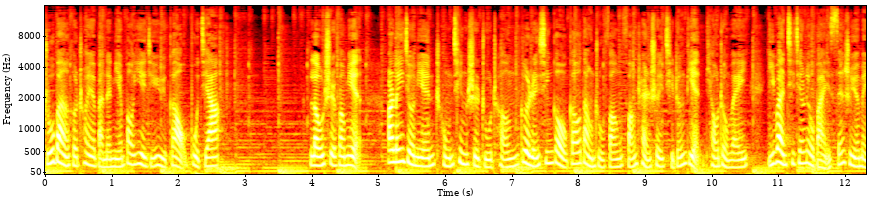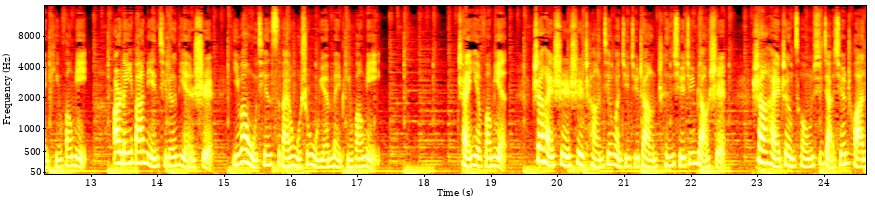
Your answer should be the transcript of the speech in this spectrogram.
主板和创业板的年报业绩预告不佳。楼市方面，二零一九年重庆市主城个人新购高档住房房产税起征点调整为一万七千六百三十元每平方米，二零一八年起征点是。一万五千四百五十五元每平方米。产业方面，上海市市场监管局局长陈学军表示，上海正从虚假宣传、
